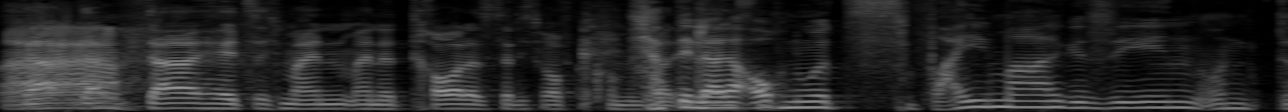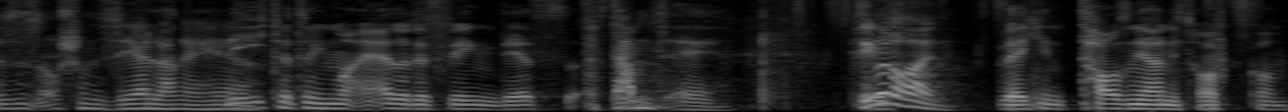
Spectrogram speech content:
da, da, da hält sich mein, meine Trauer, dass ich da nicht drauf gekommen bin. Ich habe den leider auch nur zweimal gesehen und das ist auch schon sehr lange her. Nee, ich tatsächlich nur, ein- also deswegen, der ist. Verdammt, ey. Kriegen wir noch einen? Wäre ich in tausend Jahren nicht drauf gekommen.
